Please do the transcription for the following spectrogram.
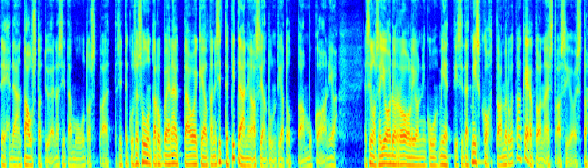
tehdään taustatyönä sitä muutosta. Että sitten kun se suunta rupeaa näyttää oikealta, niin sitten pitää ne asiantuntijat ottaa mukaan ja – ja silloin se johdon rooli on niin kuin miettiä sitä, että missä kohtaa me ruvetaan kertoa näistä asioista.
